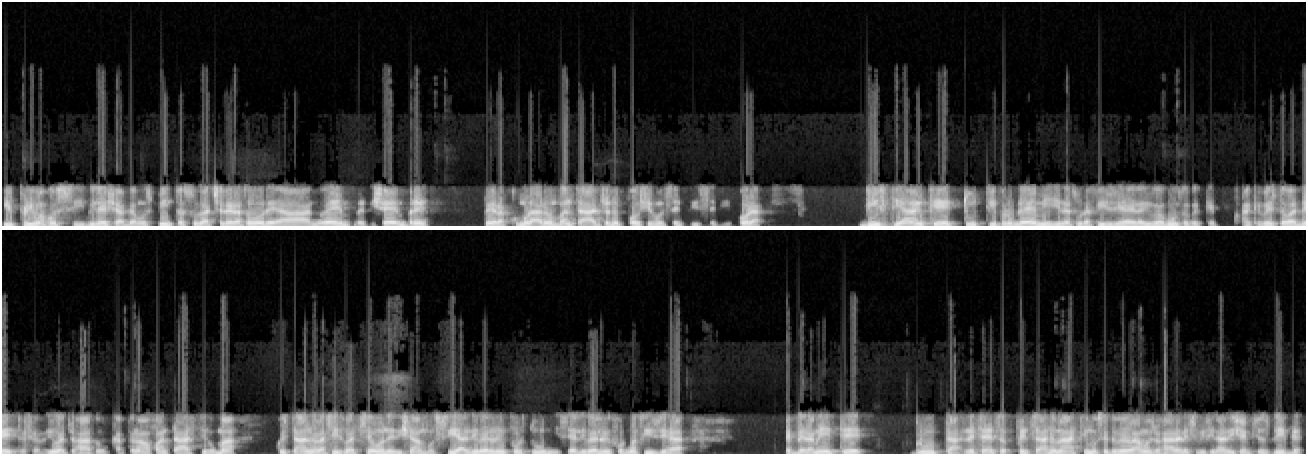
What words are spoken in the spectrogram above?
il prima possibile, cioè abbiamo spinto sull'acceleratore a novembre, dicembre per accumulare un vantaggio che poi ci consentisse di. Ora, visti anche tutti i problemi di natura fisica che la Juve ha avuto, perché anche questo va detto, cioè la Juve ha giocato un campionato fantastico, ma quest'anno la situazione, diciamo, sia a livello di infortuni sia a livello di forma fisica è veramente brutta, nel senso, pensate un attimo se dovevamo giocare alle semifinali di Champions League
